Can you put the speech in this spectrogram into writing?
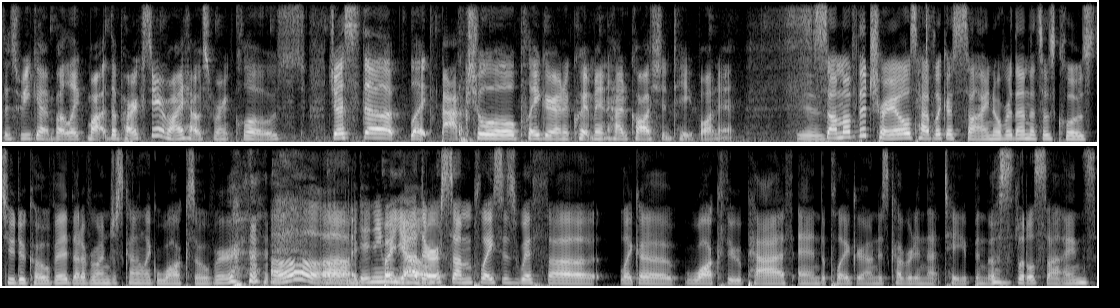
this weekend. But like my, the parks near my house weren't closed. Just the like actual playground equipment had caution tape on it. Yeah. Some of the trails have like a sign over them that says closed due to COVID that everyone just kind of like walks over. Oh, Um, I didn't even. But yeah, know. there are some places with uh, like a walk-through path, and the playground is covered in that tape and those little signs.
